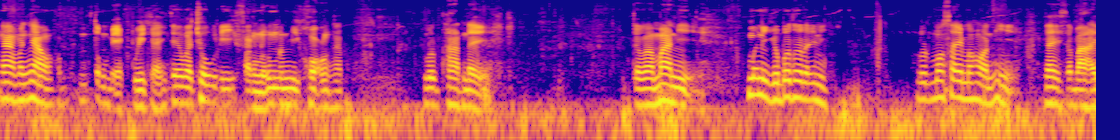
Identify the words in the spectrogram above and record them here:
หน้ามันเงาครับต้องแบกปุ๋ยไก่แต่ว่าโชคดีฝั่งนู้นมันมีคลองครับรถผ่านได้แต่ว่ามานี่ มื่อนี้ก็บ่เท่าไรนี่ รถมอไซค์มาหอนนี่ ได้สบาย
